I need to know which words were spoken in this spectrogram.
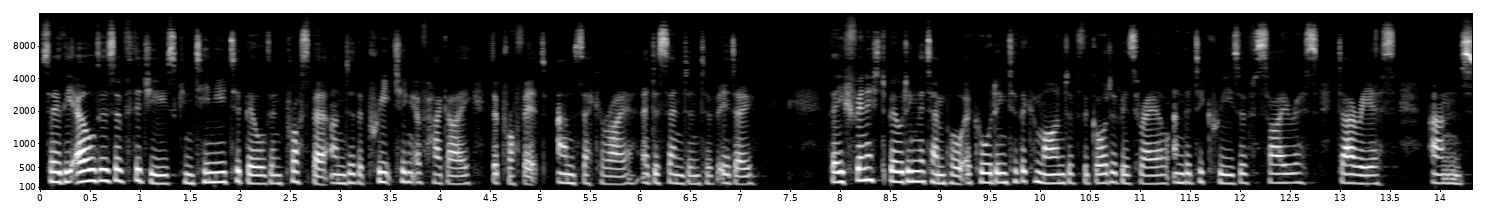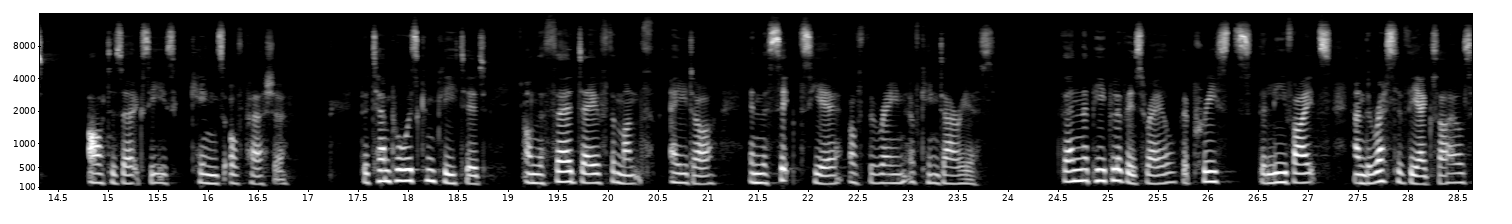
So the elders of the Jews continued to build and prosper under the preaching of Haggai the prophet and Zechariah, a descendant of Iddo. They finished building the temple according to the command of the God of Israel and the decrees of Cyrus, Darius, and Artaxerxes, kings of Persia. The temple was completed on the third day of the month Adar, in the sixth year of the reign of King Darius. Then the people of Israel, the priests, the Levites, and the rest of the exiles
